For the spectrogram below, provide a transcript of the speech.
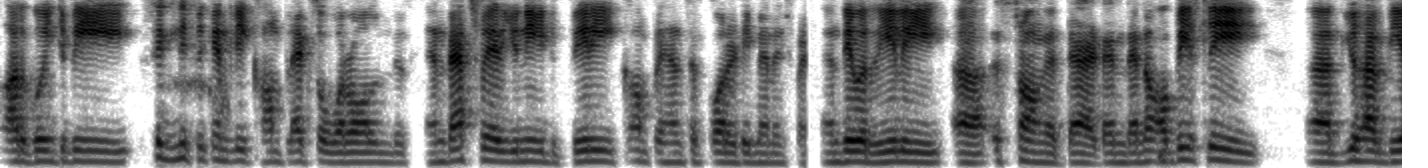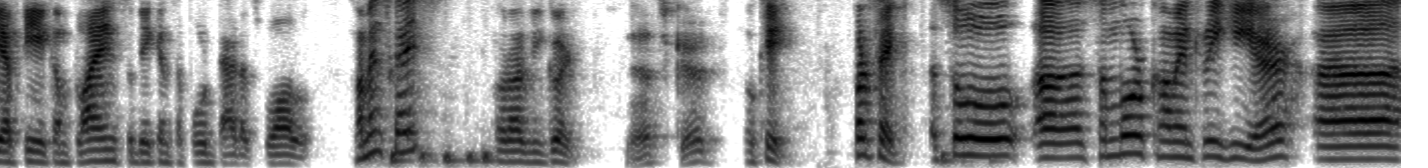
are going to be significantly complex overall in this, and that's where you need very comprehensive quality management. And they were really uh, strong at that. And then obviously uh, you have the FDA compliance, so they can support that as well. Comments, guys, or are we good? That's good. Okay, perfect. So uh, some more commentary here. Uh,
